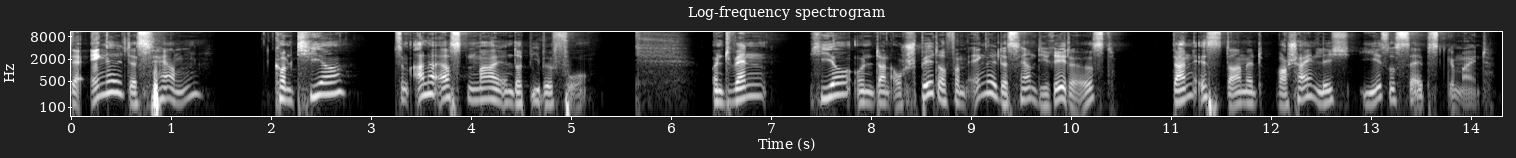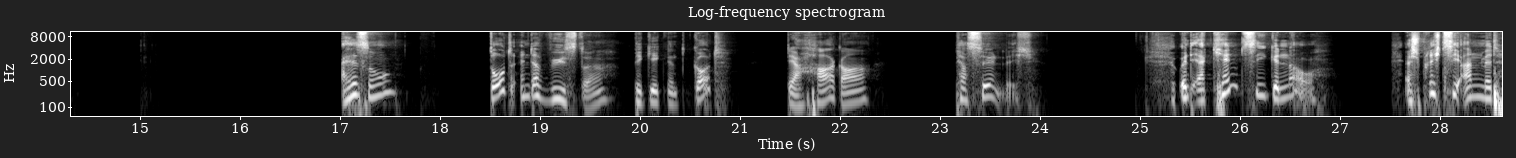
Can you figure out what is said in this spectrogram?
der Engel des Herrn, kommt hier zum allerersten Mal in der Bibel vor. Und wenn hier und dann auch später vom Engel des Herrn die Rede ist, dann ist damit wahrscheinlich Jesus selbst gemeint. Also, dort in der Wüste begegnet Gott der Hagar persönlich. Und er kennt sie genau. Er spricht sie an mit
